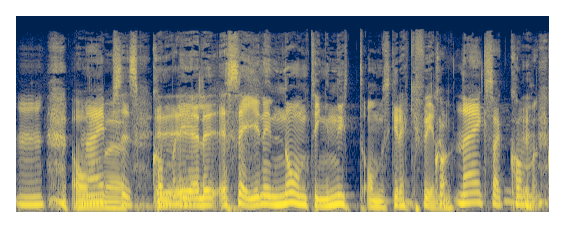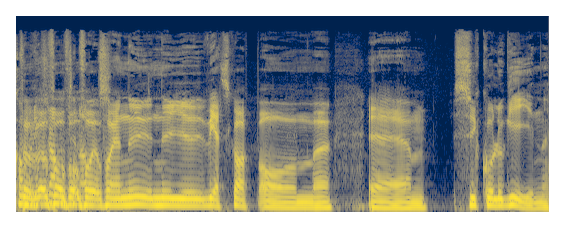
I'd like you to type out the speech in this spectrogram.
Mm. Om, Nej, precis. Kommer ni- Eller säger ni någonting nytt om skräckfilm? Kom, nej, exakt. Kom, kommer Får ni fram till få, få, något? få en ny, ny vetskap om eh, psykologin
